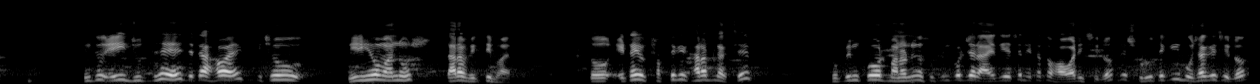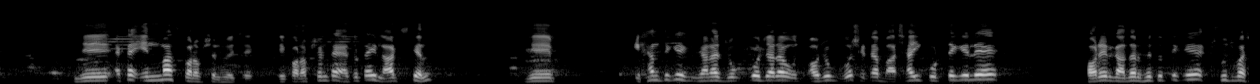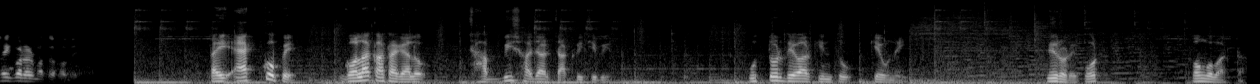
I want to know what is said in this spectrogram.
কিন্তু এই যুদ্ধে যেটা হয় কিছু নিরীহ মানুষ তারা ভিক্টিম হয়। তো এটাই সব থেকে খারাপ লাগছে। সুপ্রিম কোর্ট, মাননীয় সুপ্রিম কোর্ট যে রায় দিয়েছেন, এটা তো হওয়ারই ছিল। যে শুরু থেকেই বোঝা গেছিল যে একটা এনমাস করাপশন হয়েছে। এই করাপশনটা এতটাই লার্জ স্কেল যে এখান থেকে যারা যোগ্য, যারা অযোগ্য, সেটা বাছাই করতে গেলে খড়ের গাদার ভেতর থেকে সুচ বাছাই করার মতো হবে। তাই এক কোপে গলা কাটা গেল ছাব্বিশ হাজার চাকরিজীবীর উত্তর দেওয়ার কিন্তু কেউ নেই। Bureau report, Bangabarta.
